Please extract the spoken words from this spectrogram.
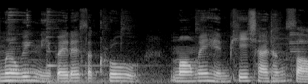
เมื่อวิ่งหนีไปได้สักครู่ มองไม่เห็นพี่ชายทั้งสอ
